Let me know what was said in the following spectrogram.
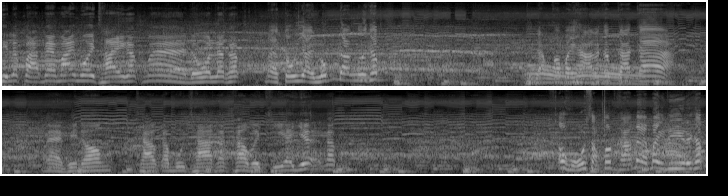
ศิลปะแม่ไม้มวยไทยครับแม่โดนแล้วครับแม่ตัวใหญ่ล้มดังเลยครับขยับเข้าไปหาแล้วครับกาก้าแม่พี่น้องชาวกัมพูชาก็เข้าไปเชียร์เยอะครับ โอ้โหสับต้นขาแม่ไม่ดีเลยครับ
